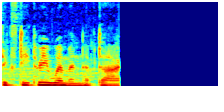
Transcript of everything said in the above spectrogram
63 women have died.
